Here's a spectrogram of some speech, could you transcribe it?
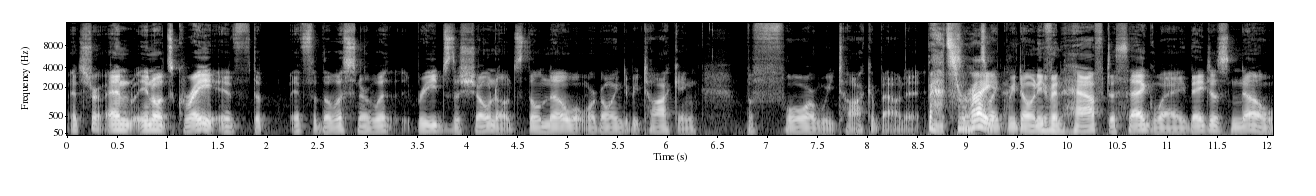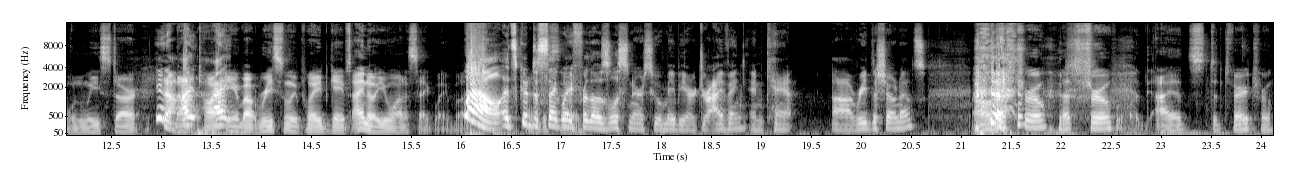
It's true. And you know, it's great if the if the listener li- reads the show notes, they'll know what we're going to be talking before we talk about it. That's so right. It's like we don't even have to segue. They just know when we start You know, not I- talking I- about recently played games. I know you want to segue, but Well, it's good to segue saying. for those listeners who maybe are driving and can't uh, read the show notes. oh, that's true. That's true. I, it's that's very true.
